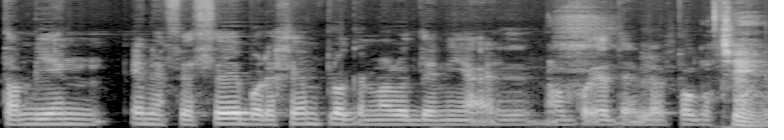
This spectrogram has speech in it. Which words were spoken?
También NFC, por ejemplo, que no lo tenía, no podía tenerlo el poco. Sí.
